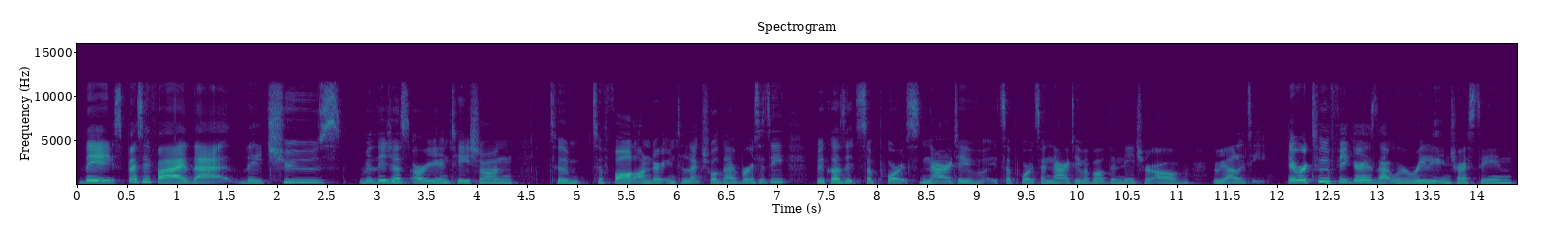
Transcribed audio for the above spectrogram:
They specify that they choose religious orientation to to fall under intellectual diversity because it supports narrative it supports a narrative about the nature of reality. There were two figures that were really interesting.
